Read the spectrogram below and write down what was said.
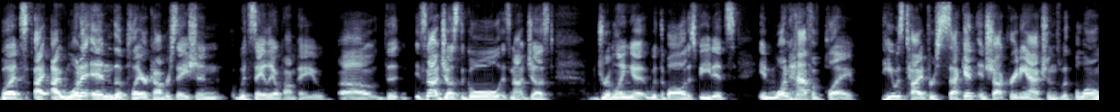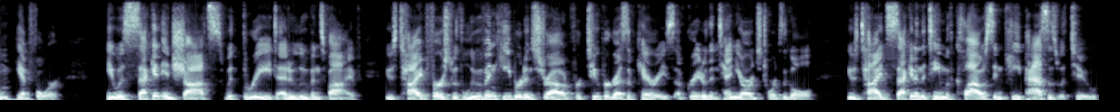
But I, I want to end the player conversation with Celio Pompeu. Uh, the, it's not just the goal. It's not just dribbling with the ball at his feet. It's in one half of play, he was tied for second in shot creating actions with Blom. He had four. He was second in shots with three to Edu Löwen's five. He was tied first with Löwen, Hiebert, and Stroud for two progressive carries of greater than 10 yards towards the goal. He was tied second in the team with Klauss in key passes with two.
